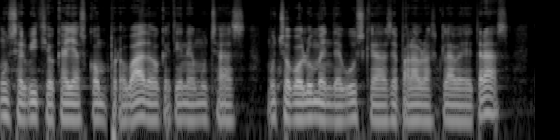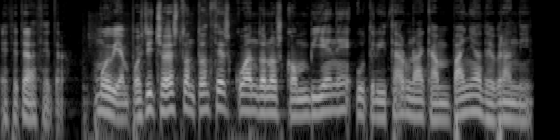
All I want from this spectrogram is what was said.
un servicio que hayas comprobado que tiene mucho volumen de búsquedas de palabras clave detrás, etcétera, etcétera. Muy bien, pues dicho esto, entonces, ¿cuándo nos conviene utilizar una campaña de branding?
